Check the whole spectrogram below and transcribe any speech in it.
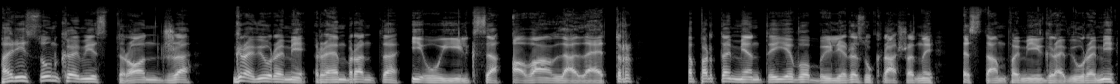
а рисунками Стронджа, гравюрами Рембранта и Уилькса «Avant la lettre». Апартаменты его были разукрашены эстампами и гравюрами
